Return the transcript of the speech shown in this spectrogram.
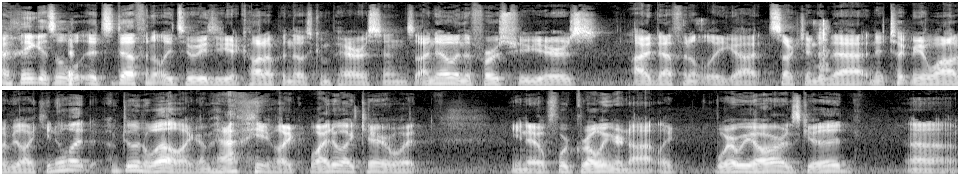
I think it's a, it's definitely too easy to get caught up in those comparisons. I know in the first few years, I definitely got sucked into that, and it took me a while to be like, you know what, I'm doing well. Like I'm happy. Like why do I care what, you know, if we're growing or not? Like where we are is good. Um,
